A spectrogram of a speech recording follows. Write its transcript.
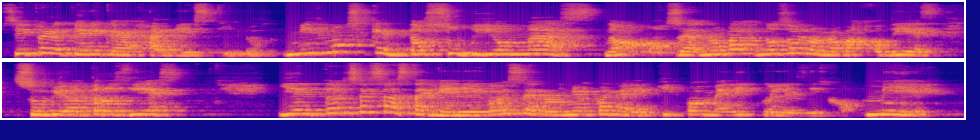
sí, pero tiene que bajar 10 kilos. Mismos que entonces subió más, ¿no? O sea, no, no solo no bajó 10, subió otros 10. Y entonces hasta que llegó y se reunió con el equipo médico y les dijo, mire,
